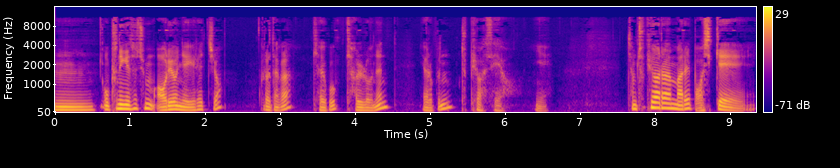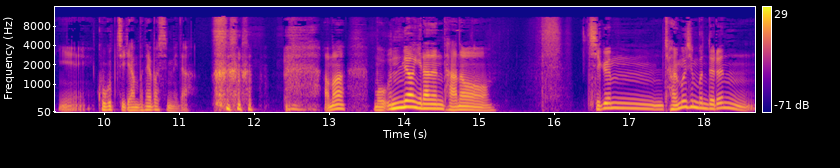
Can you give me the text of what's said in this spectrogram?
음, 오프닝에서 좀 어려운 얘기를 했죠. 그러다가 결국 결론은 여러분 투표하세요. 예. 참 투표하라는 말을 멋있게 예, 고급지게 한번 해봤습니다. 아마 뭐 운명이라는 단어 지금 젊으신 분들은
